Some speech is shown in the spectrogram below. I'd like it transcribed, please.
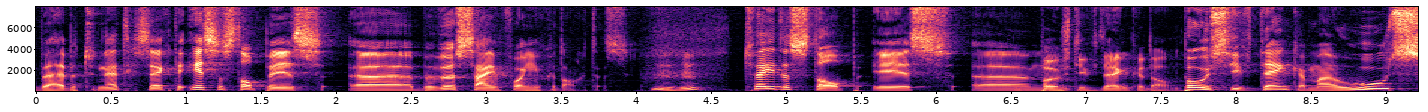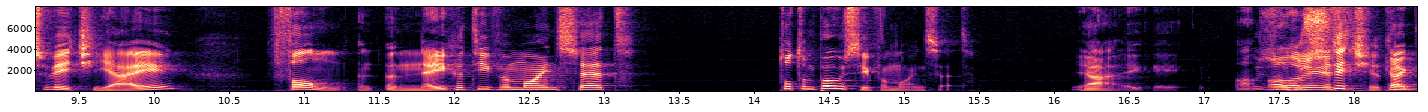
we hebben toen net gezegd, de eerste stap is eh, bewustzijn van je gedachten. Mhm. Tweede stap is... ehm, Positief denken dan. positief denken. Maar hoe switch jij van een, een negatieve mindset tot een positieve mindset? Ja, ik, hoe allereerst, switch je dat? kijk,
